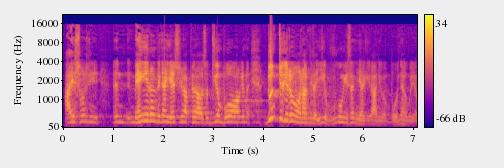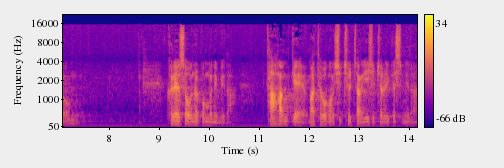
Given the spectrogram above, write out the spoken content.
아이 소리 맹인은 그냥 예수님 앞에 나와서 네가 뭐 하기는 눈뜨기를 원합니다. 이게 우공이산 이야기가 아니고 뭐냐고요. 그래서 오늘 본문입니다. 다 함께 마태복음 17장 20절을 읽겠습니다.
